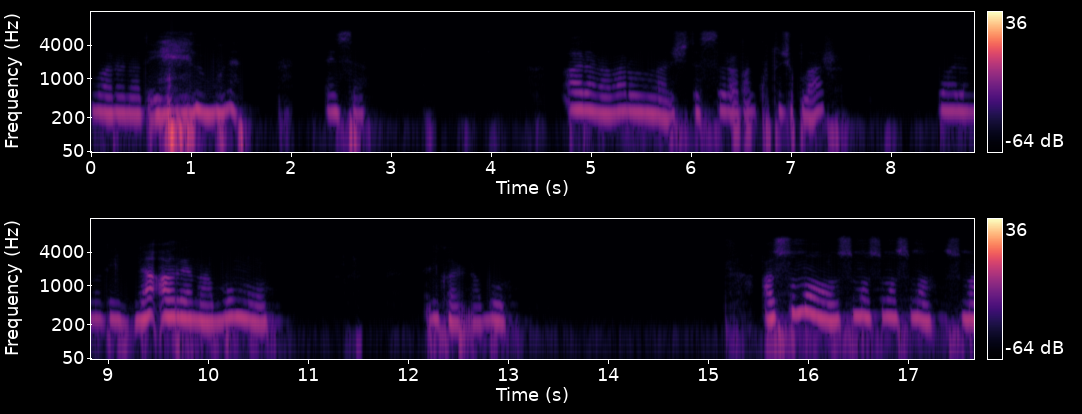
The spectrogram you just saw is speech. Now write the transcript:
Bu arana değil. Bu ne? Neyse. Arenalar onlar işte sıradan kutucuklar. Bu arena değil. Ne arena bu mu? İlk arena bu. Aa sumo, sumo, sumo, sumo. Sumo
